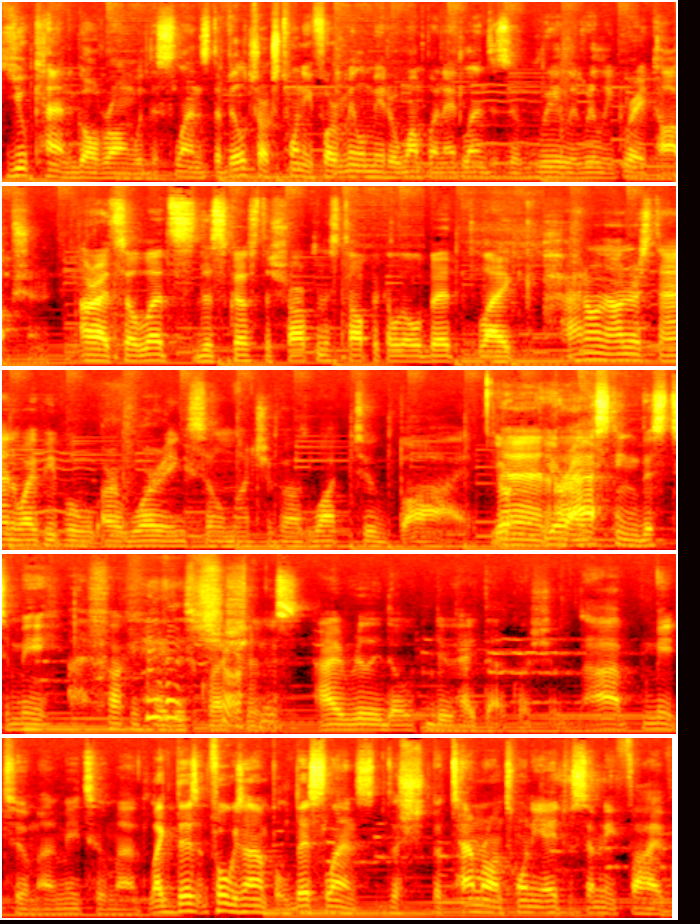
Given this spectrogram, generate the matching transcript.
you can't go wrong with this lens. The Viltrox 24mm 1.8 lens is a really really great option. All right, so let's discuss the sharpness topic a little bit. Like, I don't understand why people are worrying so much about what to buy. You're, Man, you're I, asking this to me. I fucking hate this question. I really do, do hate that question. Uh, me too, man. Me too, man. Like this, for example, this lens, the, the Tamron 28 to 75,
